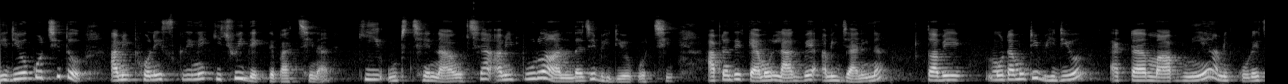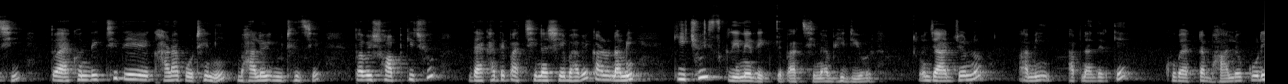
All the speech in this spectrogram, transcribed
ভিডিও করছি তো, আমি ফোনের স্ক্রিনে কিছুই দেখতে পাচ্ছি না। কি উঠছে, না উঠছে, আমি পুরো আন্দাজে ভিডিও করছি। আপনাদের কেমন লাগবে আমি জানি না। তবে মোটামুটি ভিডিও একটা মাপ নিয়ে আমি করেছি। তো এখন দেখছি যে খারাপ ওঠেনি, ভালোই উঠেছে। তবে সব কিছু দেখাতে পাচ্ছি না সেভাবে, কারণ আমি কিছুই স্ক্রিনে দেখতে পাচ্ছি না ভিডিওর। যার জন্য আমি আপনাদেরকে খুব একটা ভালো করে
